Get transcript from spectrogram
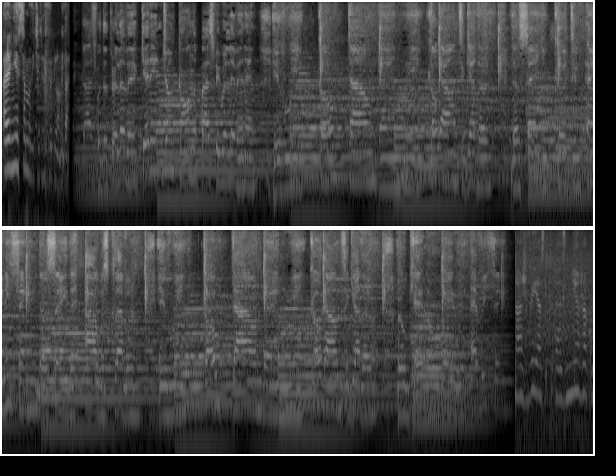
Ale niesamowicie też wygląda. With the thrill of it, we go down, then we go down together. They'll say you could do anything. They'll say that I was clever. If we go down, then we go down together. We'll get away. Wyjazd e, zmierza ku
